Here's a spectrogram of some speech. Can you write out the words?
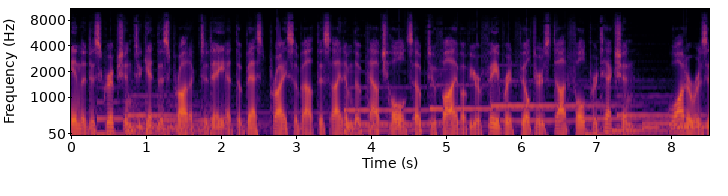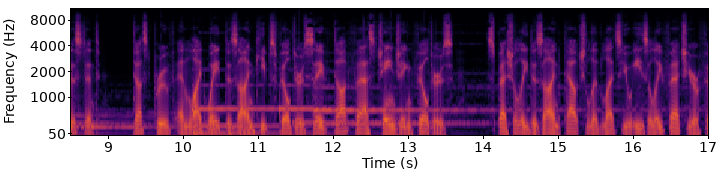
In the description to get this product today at the best price about this item the pouch holds up to 5 of your favorite filters. Full protection, water resistant, dust proof and lightweight design keeps filters safe. Fast changing filters, specially designed pouch lid lets you easily fetch your filters.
